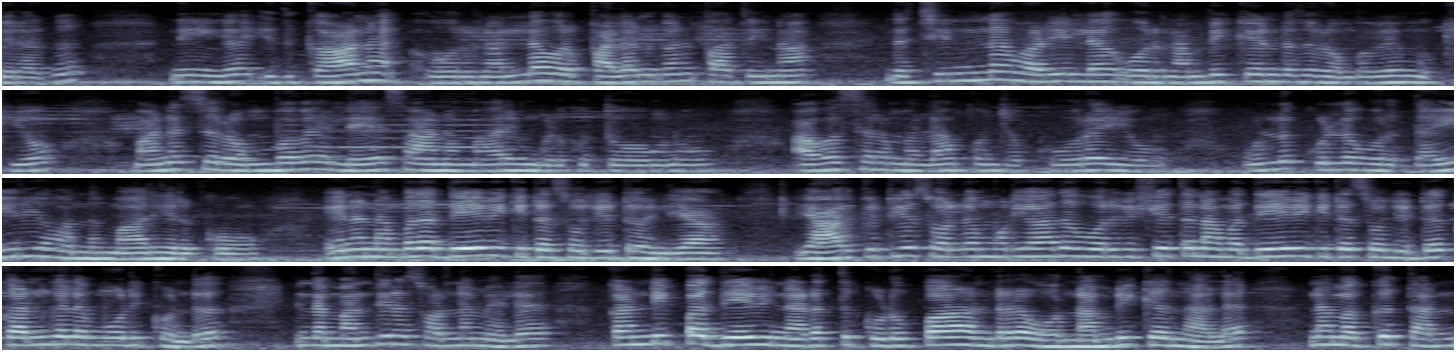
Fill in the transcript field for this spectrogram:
பிறகு நீங்கள் இதுக்கான ஒரு நல்ல ஒரு பலன்கள்னு பார்த்தீங்கன்னா இந்த சின்ன வழியில் ஒரு நம்பிக்கைன்றது ரொம்பவே முக்கியம். மனசு ரொம்பவே லேசான மாதிரி உங்களுக்கு தோணும். அவசரமெல்லாம் கொஞ்சம் குறையும். உள்ளுக்குள்ளே ஒரு தைரியம் வந்த மாதிரி இருக்கும். ஏன்னா நம்ம தான் தேவி கிட்ட சொல்லிட்டோம் இல்லையா? யாருக்கிட்டேயும் சொல்ல முடியாத ஒரு விஷயத்த நம்ம தேவி கிட்ட சொல்லிட்டு கண்களை மூடிக்கொண்டு இந்த மந்திரம் சொன்ன மேலே கண்டிப்பாக தேவி நடத்து கொடுப்பான்ற ஒரு நம்பிக்கைனால நமக்கு தன்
